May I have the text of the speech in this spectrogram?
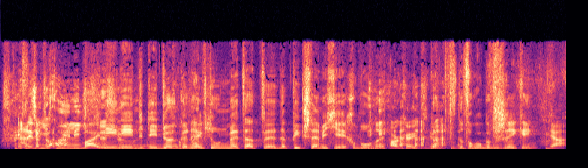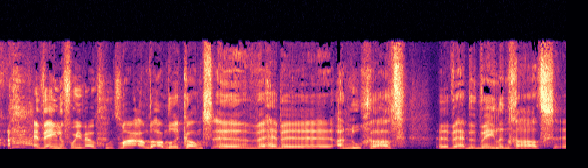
gewonnen. Het zijn toch goede liedjes Maar tussen. die, die, die Duncan heeft toen met dat, eh, dat piepstemmetje gewonnen. Arcade, ja. Dat, dat vond ik ook een verschrikking. Ja. En Welen vond je wel goed. Maar aan de andere kant, eh, we hebben Anouk gehad. Eh, we hebben Welen gehad. eh,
